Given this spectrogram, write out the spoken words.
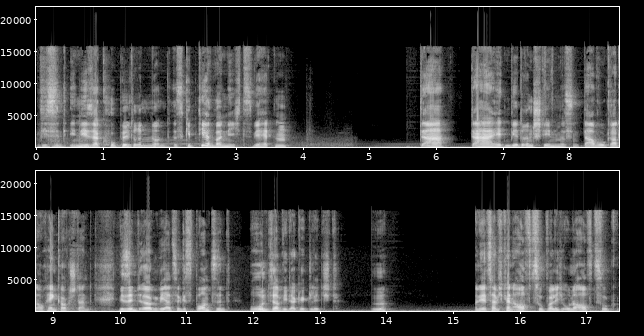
Wir sind in dieser Kuppel drin und es gibt hier aber nichts. Wir hätten... Da, da hätten wir drin stehen müssen. Da, wo gerade auch Hancock stand. Wir sind irgendwie, als wir gespawnt sind, runter wieder geglitscht. Äh? Und jetzt habe ich keinen Aufzug, weil ich ohne Aufzug...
